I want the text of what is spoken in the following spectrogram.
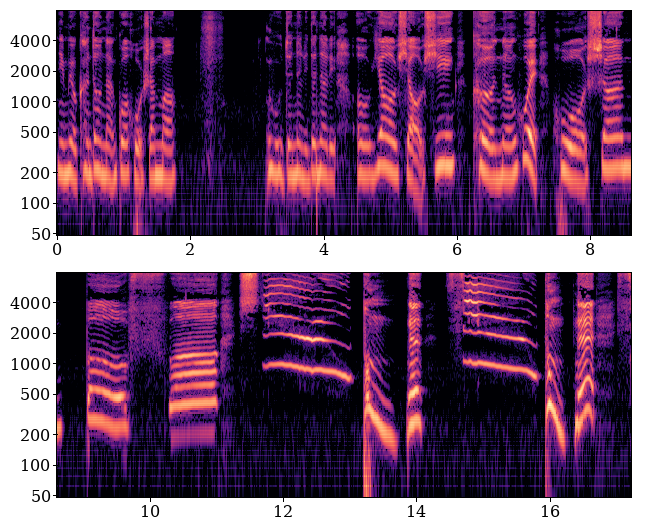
你没有看到南瓜火山吗？我，在那里，在那里。哦，要小心，可能会火山爆发。”咻砰！哎，咻！砰！哎，咻！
